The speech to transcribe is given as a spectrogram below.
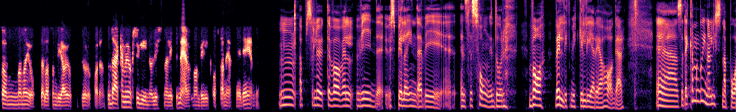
som man har gjort eller som vi har gjort på Foderpodden. Så där kan man också gå in och lyssna lite mer om man vill grotta ner sig i det ämnet. Mm, absolut, det var väl vi spelade in där vid eh, en säsong då det var väldigt mycket leriga hagar. Eh, så det kan man gå in och lyssna på.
